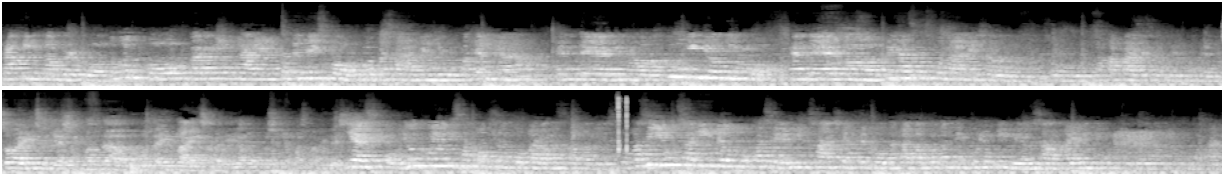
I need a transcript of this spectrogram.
Tracking number po. Doon po, parang yung client, sa days po, pumunta sa amin yung papel niya. And then, uh, two email din po. And then, uh, pinasas po namin siya. So, nakapalit na po yung papel. So are you suggesting ma'am na pumunta yung client sa Manila kung gusto niya mas mabilis? Yes po, yun po yung isang option po para mas mabilis po. Kasi yung sa email po kasi, minsan syempre po, natagamutan din po yung email sa kaya hindi po po nakipuntahan.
